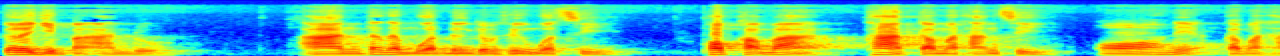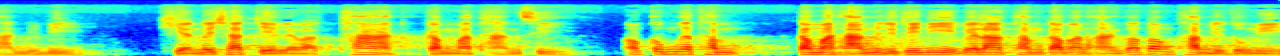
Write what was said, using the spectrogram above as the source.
ก็เลยหยิบมาอ่านดู อ่านตั้งแต่หมวดหนึ่งจนถึงหมวดสี่พบคำว่าธาตุกรรมฐานสี่อ๋อเนี่ยกรรมฐานอยู่นี่ เขียนไว้ชัดเจนเลยว่าธาตุกรรมฐานสี่เอาก็เมื่อทำกรรมฐานมันอยู่ที่นี่ เวลาทำกรรมฐานก็ต้องทำอยู่ตรงนี้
